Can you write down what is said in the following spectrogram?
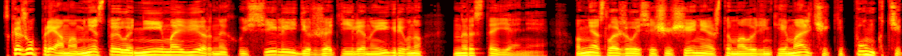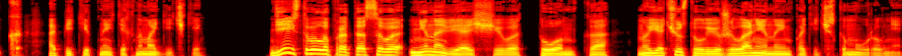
Скажу прямо, мне стоило неимоверных усилий держать Елену Игоревну на расстоянии. У меня сложилось ощущение, что молоденькие мальчики — пунктик аппетитной техномагички. Действовала Протасова ненавязчиво, тонко, но я чувствовал ее желание на эмпатическом уровне.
